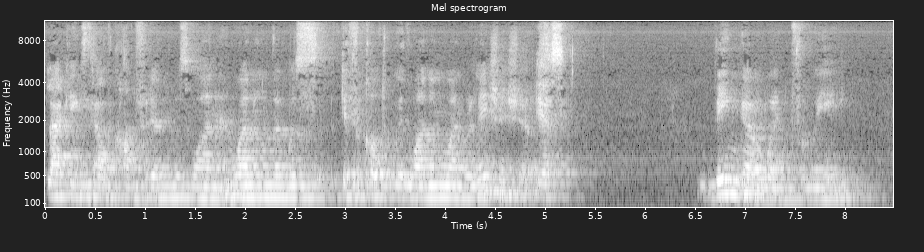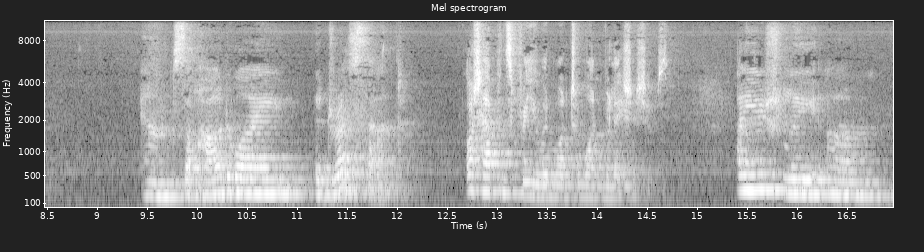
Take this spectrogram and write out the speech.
lacking self confidence was one, and one them was difficult with one on one relationships. Yes. Bingo went for me. And so, how do I address that? What happens for you in one to one relationships? I usually um,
